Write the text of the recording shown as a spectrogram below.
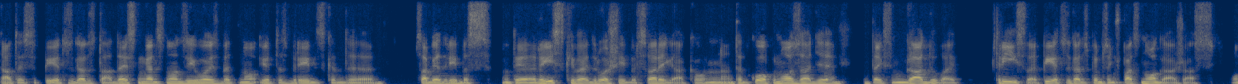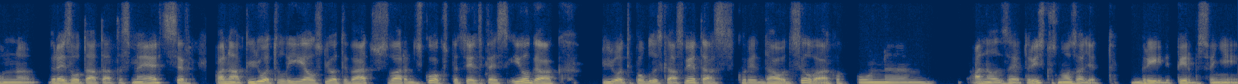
Tā tas ir piecus gadus, tā desmit gadus nodzīvojis, bet nu, ir tas brīdis, kad sabiedrības nu, riski vai drošība ir svarīgāka. Un tad koku nozāģē teiksim, gadu vai trīs vai piecus gadus pirms viņš pats nogāžās. Un uh, rezultātā tas mērķis ir panākt ļoti lielus, ļoti vecus, svarus kokus pēc iespējas ilgāk, ļoti publiskās vietās, kur ir daudz cilvēku, un um, analizēt riskus, nozaļot brīdi pirms viņi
